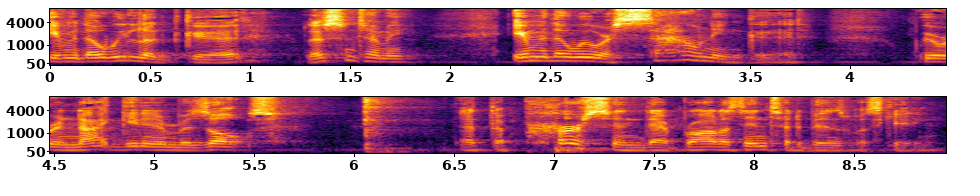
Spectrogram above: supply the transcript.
even though we looked good, listen to me, even though we were sounding good, we were not getting the results that the person that brought us into the business was getting.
